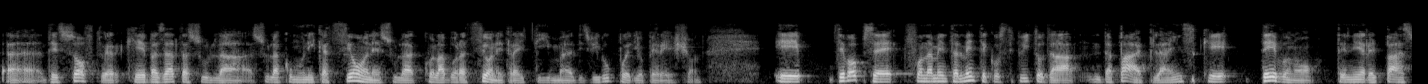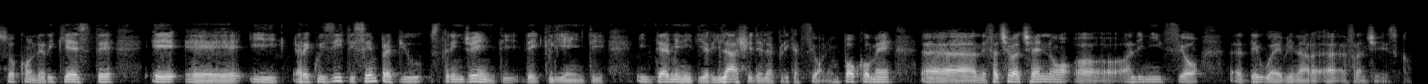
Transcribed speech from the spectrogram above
eh, del software che è basata sulla, sulla, comunicazione, sulla collaborazione tra i team di sviluppo e di operation. E DevOps è fondamentalmente costituito da, da pipelines che devono tenere il passo con le richieste e eh, i requisiti sempre più stringenti dei clienti in termini di rilasci delle applicazioni, un po' come eh, ne faceva cenno eh, all'inizio eh, del webinar eh, Francesco.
